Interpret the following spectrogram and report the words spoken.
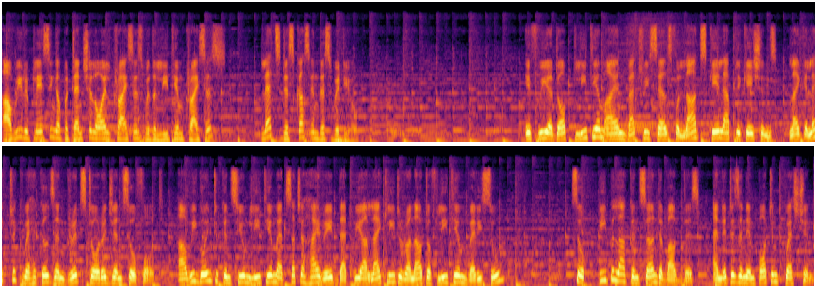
are we replacing a potential oil crisis with a lithium crisis? Let's discuss in this video. If we adopt lithium ion battery cells for large scale applications, like electric vehicles and grid storage and so forth, are we going to consume lithium at such a high rate that we are likely to run out of lithium very soon? So, people are concerned about this, and it is an important question,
